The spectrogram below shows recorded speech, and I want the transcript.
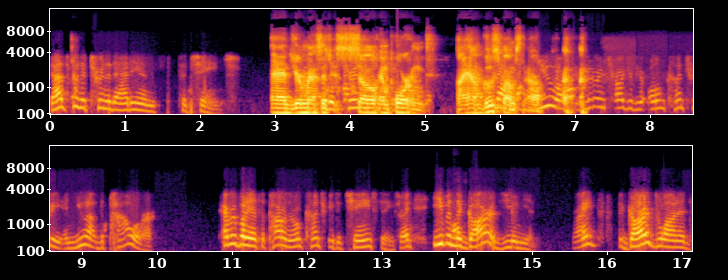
That's for the Trinidadians to change. And your message is so important. I have goosebumps Yeah, now. You are you're in charge of your own country and you have the power. Everybody has the power in their own country to change things, right? Even the guards union, right? The guards wanted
